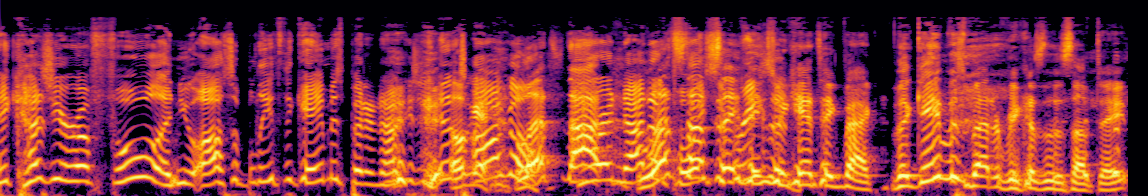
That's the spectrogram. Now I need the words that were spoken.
Because you're a fool and you also believe the game is better now because you hit a okay, toggle. let's not. Not let's not say things we can't take back. The game is better because of this update.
